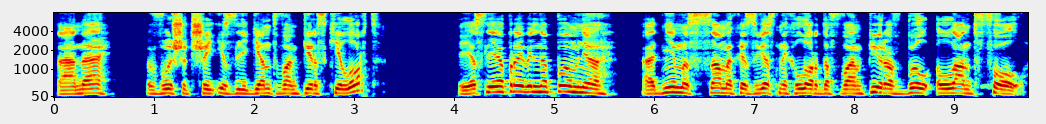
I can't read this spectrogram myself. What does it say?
Она – вышедший из легенд вампирский лорд? Если я правильно помню, одним из самых известных лордов-вампиров был Ландфолл,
